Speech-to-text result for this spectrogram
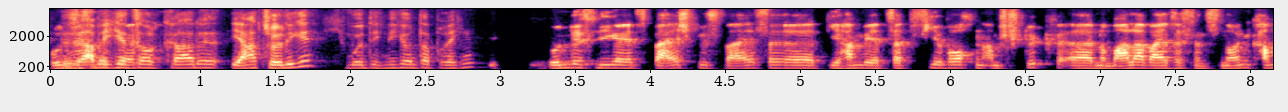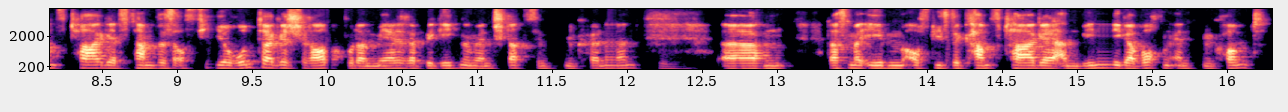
Das habe ich jetzt auch gerade. Ja, Entschuldige, ich wollte dich nicht unterbrechen. Die Bundesliga jetzt beispielsweise, die haben wir jetzt seit vier Wochen am Stück. Äh, normalerweise sind es neun Kampftage, jetzt haben wir es auf vier runtergeschraubt, wo dann mehrere Begegnungen stattfinden können. Mhm. Ähm, dass man eben auf diese Kampftage an weniger Wochenenden kommt.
